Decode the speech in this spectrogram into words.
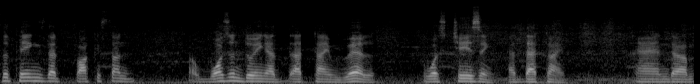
The things that Pakistan uh, wasn't doing at that time well was chasing at that time. And um,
